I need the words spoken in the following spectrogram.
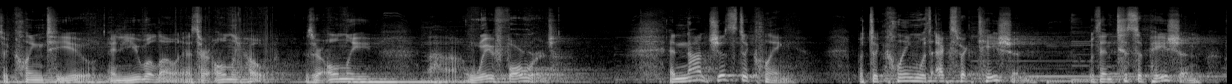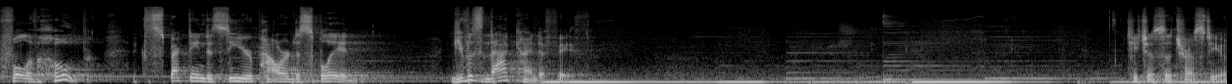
to cling to you and you alone as our only hope, as our only uh, way forward. And not just to cling, but to cling with expectation, with anticipation, full of hope, expecting to see your power displayed. Give us that kind of faith. Teach us to trust you.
